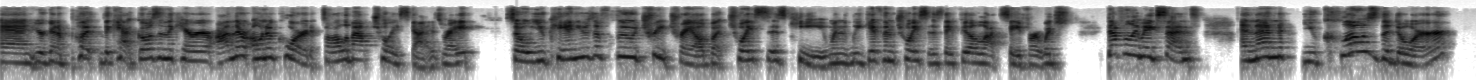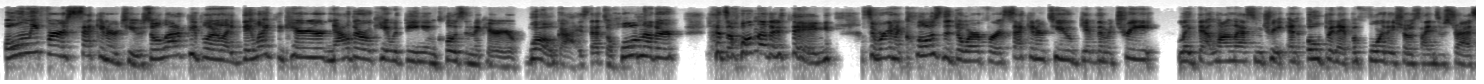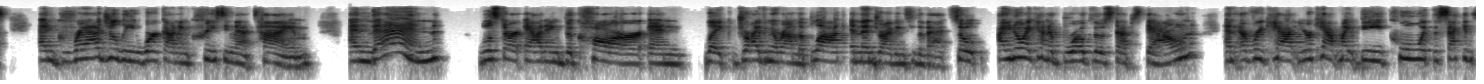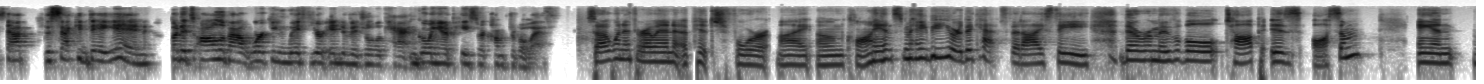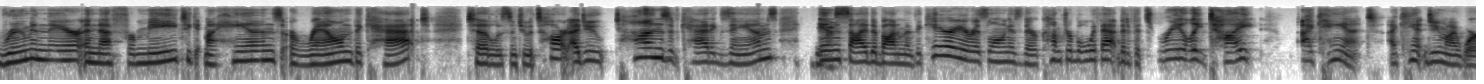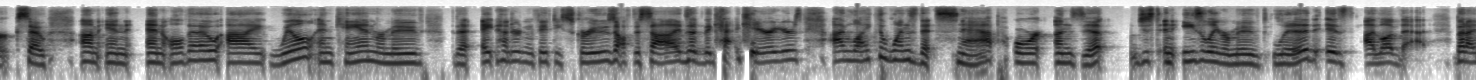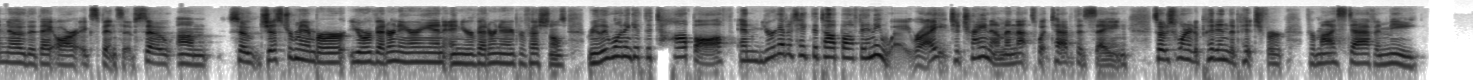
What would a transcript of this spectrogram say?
And you're going to put the cat goes in the carrier on their own accord. It's all about choice, guys, right? So you can use a food treat trail, but choice is key. When we give them choices, they feel a lot safer, which definitely makes sense. And then you close the door only for a second or two. So a lot of people are like, they like the carrier. Now they're okay with being enclosed in the carrier. Whoa, guys, that's a whole nother, that's a whole nother thing. So we're going to close the door for a second or two, give them a treat, like that long lasting treat and open it before they show signs of stress and gradually work on increasing that time. And then we'll start adding the car and like driving around the block and then driving to the vet. So I know I kind of broke those steps down. And every cat, your cat might be cool with the second step the second day in, but it's all about working with your individual cat and going at a pace they're comfortable with. So I want to throw in a pitch for my own clients, maybe, or the cats that I see. The removable top is awesome and room in there enough for me to get my hands around the cat to listen to its heart. I do tons of cat exams yes. inside the bottom of the carrier as long as they're comfortable with that. But if it's really tight, I can't. I can't do my work. So, um, and and although I will and can remove the 850 screws off the sides of the cat carriers, I like the ones that snap or unzip. Just an easily removed lid is. I love that but I know that they are expensive. So, um, so just remember your veterinarian and your veterinary professionals really want to get the top off, and you're going to take the top off anyway, right? To train them, and that's what Tabitha's saying. So I just wanted to put in the pitch for for my staff and me.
